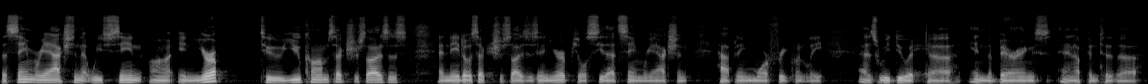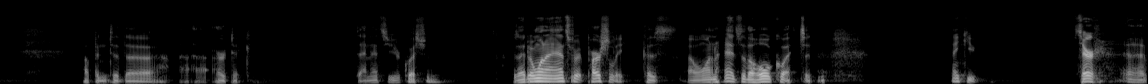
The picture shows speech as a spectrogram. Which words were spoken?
the same reaction that we've seen uh, in Europe to EUCOM's exercises and NATO's exercises in Europe, you'll see that same reaction happening more frequently as we do it uh, in the Berings and up into the up into the uh, Arctic. Does that answer your question? Because I don't want to answer it partially, because I want to answer the whole question. Thank you. Sir, uh,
